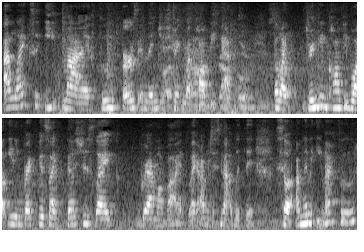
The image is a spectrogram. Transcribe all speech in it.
I like to eat my food first and then just drink my coffee after. But like drinking coffee while eating breakfast, like that's just like grandma vibe. Like I'm just not with it. So I'm gonna eat my food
